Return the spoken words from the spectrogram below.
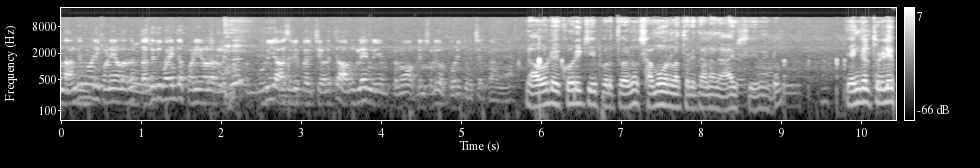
அந்த அங்கன்வாடி பணியாளர்கள் தகுதி வாய்ந்த பணியாளர்களுக்கு உரிய ஆசிரியர் பயிற்சி அளித்து அவங்களே நியமிக்கணும் அப்படின்னு சொல்லி ஒரு கோரிக்கை வச்சிருக்காங்க. அவருடைய கோரிக்கையை பொறுத்தவரை சமூக நலத்துறை தான் அதை ஆய்வு செய்ய வேண்டும். எங்கள் துறையிலே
